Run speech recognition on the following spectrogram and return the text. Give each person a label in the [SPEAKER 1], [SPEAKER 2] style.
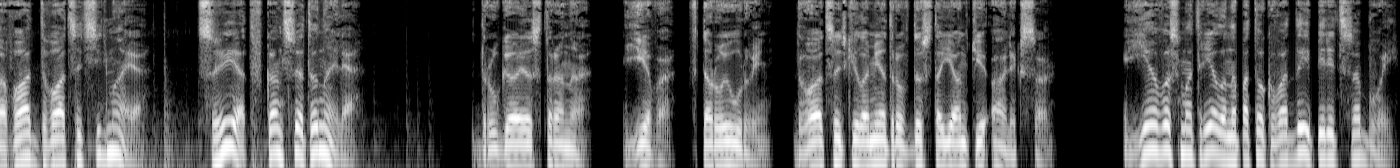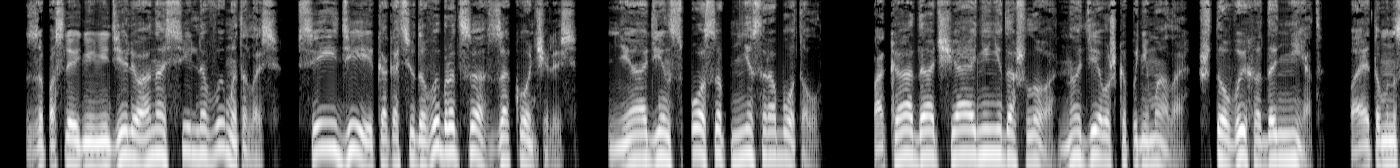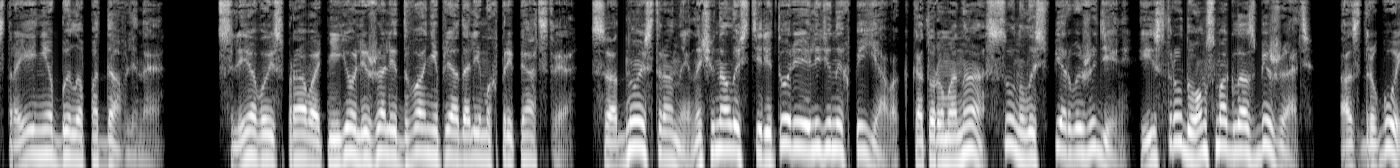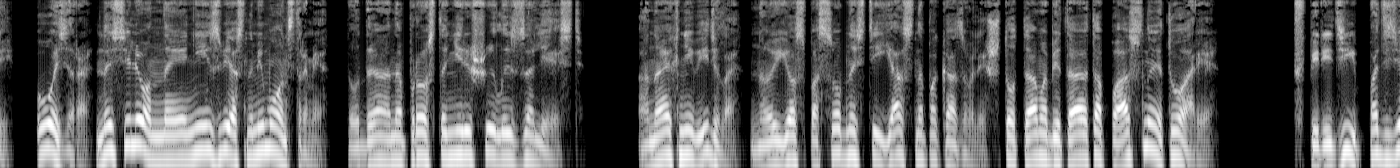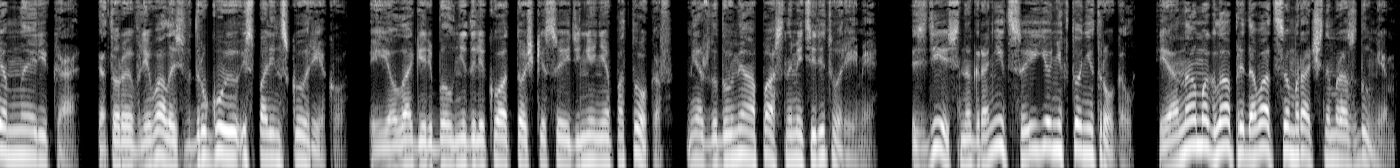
[SPEAKER 1] Глава 27. Свет в конце тоннеля. Другая сторона. Ева, второй уровень. 20 километров до стоянки Алекса. Ева смотрела на поток воды перед собой. За последнюю неделю она сильно вымоталась. Все идеи, как отсюда выбраться, закончились. Ни один способ не сработал. Пока до отчаяния не дошло, но девушка понимала, что выхода нет, поэтому настроение было подавленное. Слева и справа от нее лежали два непреодолимых препятствия. С одной стороны начиналась территория ледяных пиявок, которым она сунулась в первый же день и с трудом смогла сбежать. А с другой — озеро, населенное неизвестными монстрами. Туда она просто не решилась залезть. Она их не видела, но ее способности ясно показывали, что там обитают опасные туари. Впереди подземная река, которая вливалась в другую Исполинскую реку. Ее лагерь был недалеко от точки соединения потоков, между двумя опасными территориями. Здесь, на границе, ее никто не трогал, и она могла предаваться мрачным раздумьям.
